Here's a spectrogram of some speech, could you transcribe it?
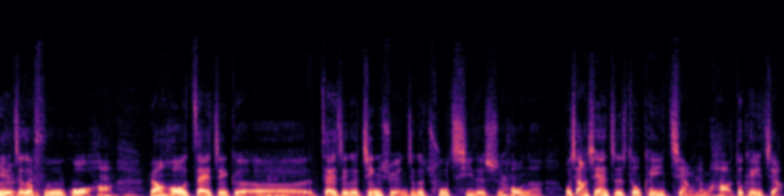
也这个服务过哈。然后在这个呃，在这个竞选这个初期的时候呢，我想现在这都可以讲了嘛哈，都可以讲。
